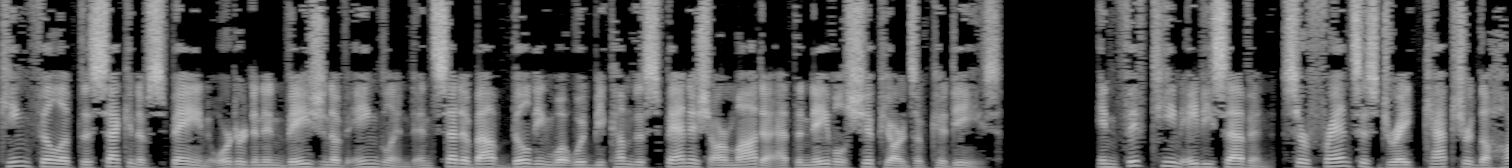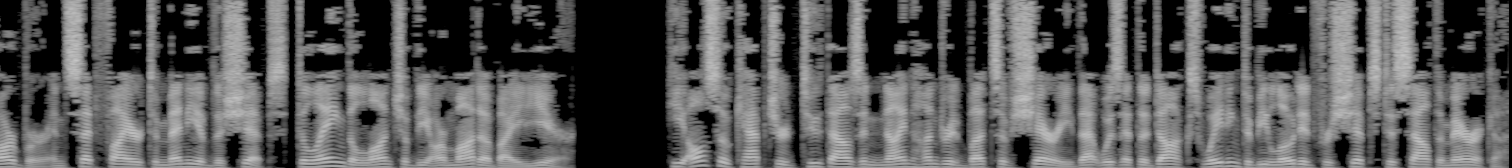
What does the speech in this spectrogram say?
King Philip II of Spain ordered an invasion of England and set about building what would become the Spanish Armada at the naval shipyards of Cadiz. In 1587, Sir Francis Drake captured the harbour and set fire to many of the ships, delaying the launch of the Armada by a year. He also captured 2,900 butts of sherry that was at the docks waiting to be loaded for ships to South America.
